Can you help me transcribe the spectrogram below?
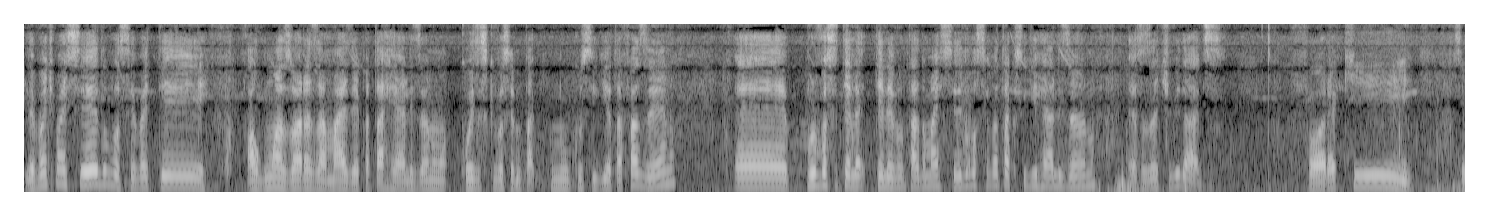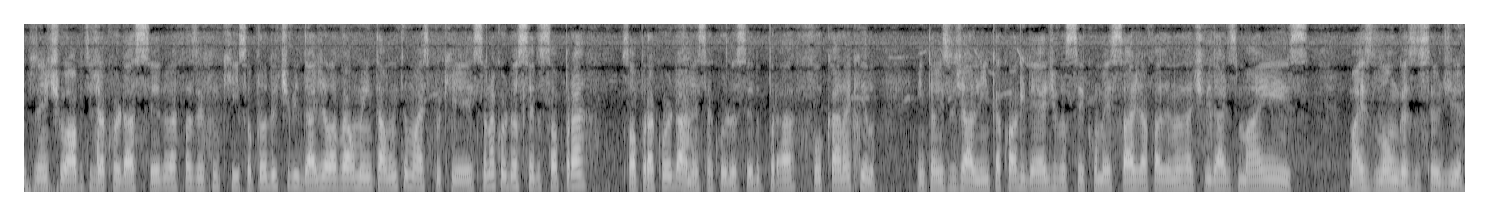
levante mais cedo, você vai ter algumas horas a mais aí para estar tá realizando coisas que você não, tá, não conseguia estar tá fazendo. É, por você ter, ter, levantado mais cedo, você vai estar tá conseguindo realizando essas atividades. Fora que simplesmente o hábito de acordar cedo vai fazer com que sua produtividade ela vai aumentar muito mais, porque você não acordou cedo só para só para acordar, né? Você acordou cedo para focar naquilo. Então isso já linka com a ideia de você começar já fazendo as atividades mais mais longas do seu dia,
